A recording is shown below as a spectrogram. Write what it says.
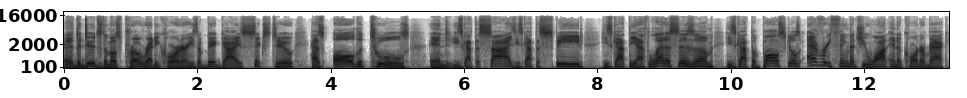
Uh, the dude's the most pro ready corner. He's a big guy, 6'2, has all the tools, and he's got the size, he's got the speed, he's got the athleticism, he's got the ball skills, everything that you want in a cornerback,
